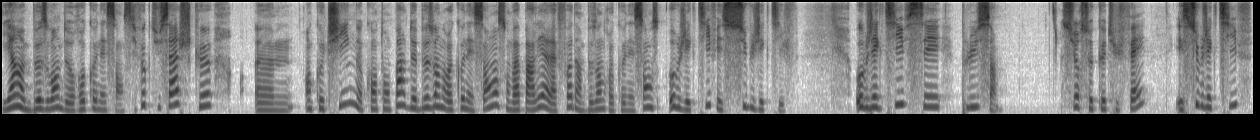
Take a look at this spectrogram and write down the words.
il y a un besoin de reconnaissance. Il faut que tu saches que euh, en coaching, quand on parle de besoin de reconnaissance, on va parler à la fois d'un besoin de reconnaissance objectif et subjectif. Objectif, c'est plus sur ce que tu fais et subjectif,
